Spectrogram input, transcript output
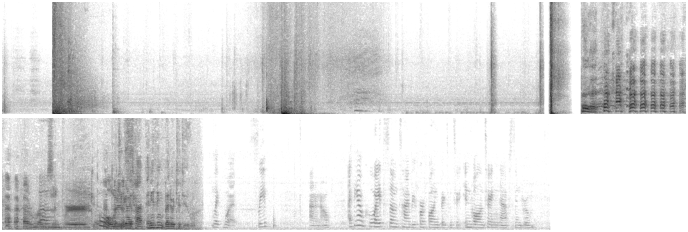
Rosenberg. Don't you guys have anything better to do?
